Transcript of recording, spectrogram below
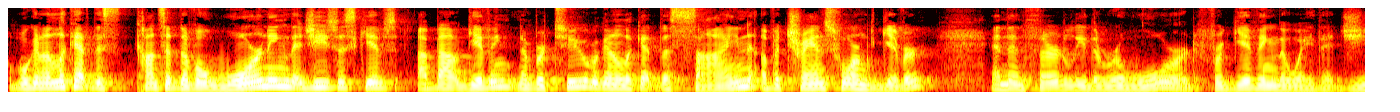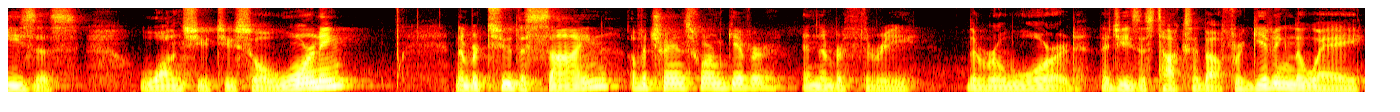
we're going to look at this concept of a warning that Jesus gives about giving. Number two, we're going to look at the sign of a transformed giver. And then thirdly, the reward for giving the way that Jesus wants you to. So, a warning. Number two, the sign of a transformed giver. And number three, the reward that Jesus talks about for giving the way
